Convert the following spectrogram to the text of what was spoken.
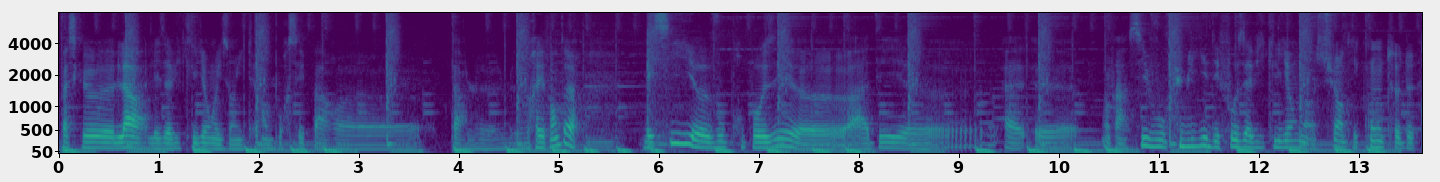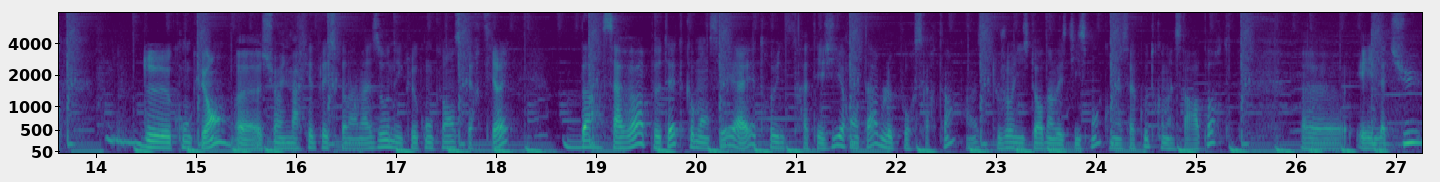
Parce que là, les avis clients, ils ont été remboursés par, par le vrai vendeur. Mais si euh, vous proposez euh, à des. Euh, enfin, si vous publiez des faux avis clients sur des comptes de, concurrents, sur une marketplace comme Amazon et que le concurrent se fait retirer, ben, ça va peut-être commencer à être une stratégie rentable pour certains. Hein. C'est toujours une histoire d'investissement, combien ça coûte, combien ça rapporte. et là-dessus,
